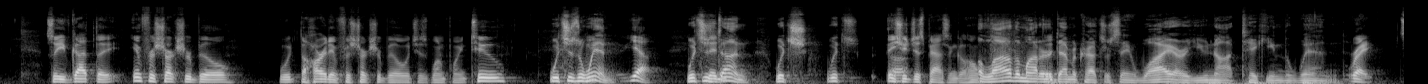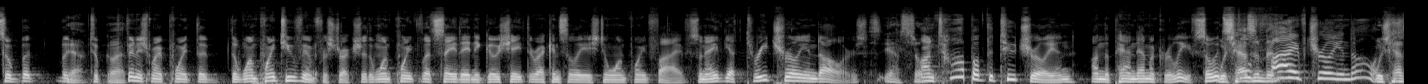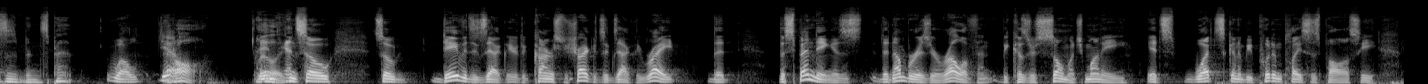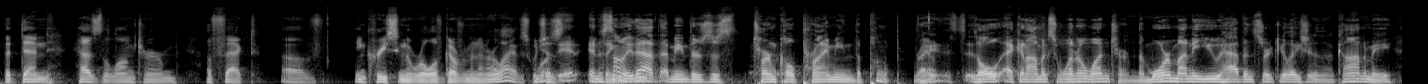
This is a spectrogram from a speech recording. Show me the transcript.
So you've got the infrastructure bill, the hard infrastructure bill, which is one point two. which is a win. Yeah, Which is Then done. Which which They uh, should just pass and go home. A lot of the moderate Democrats are saying, "Why are you not taking the win?" Right. So, but but Yeah, to finish my point, the the 1.2 of infrastructure, the 1. Point, let's say they negotiate the reconciliation to 1.5. So now you've got three trillion dollars. Yeah, still- on top of the two trillion on the pandemic relief. So it's Which still hasn't been- five trillion dollars, Which hasn't been spent. well yeah. at all. And- Really. And, so so David's exactly or the Congressman Schweikert's exactly right that the spending is the number is irrelevant because there's so much money. It's what's going to be put in place as policy that then has the long term effect of increasing the role of government in our lives, which Well, is and it's not only that. I mean, there's this term called priming the pump, right? It's an old economics 101 term. The more money you have in circulation in the economy,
